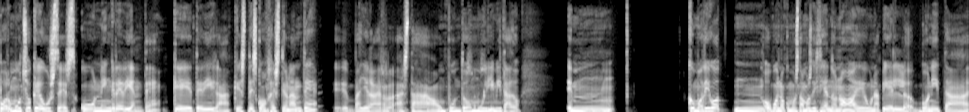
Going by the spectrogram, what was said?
por mucho que uses un ingrediente que te diga que es descongestionante, eh, va a llegar hasta un punto muy limitado. Em, como digo, mm, o bueno, como estamos diciendo, ¿no? Eh, una piel bonita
